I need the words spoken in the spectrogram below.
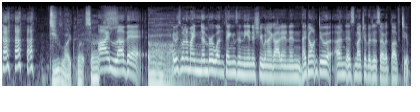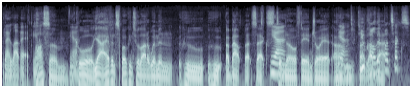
Do you like butt sex? I love it. Ah. It was one of my number one things in the industry when I got in, and I don't do as much of it as I would love to, but I love it. Yeah. Awesome. Yeah. Cool. Yeah, I haven't spoken to a lot of women who who about butt sex Yeah. to know if they enjoy it. Um, Yeah. Do you I love call it that. butt sex?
